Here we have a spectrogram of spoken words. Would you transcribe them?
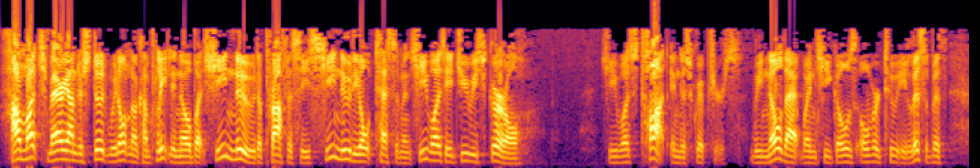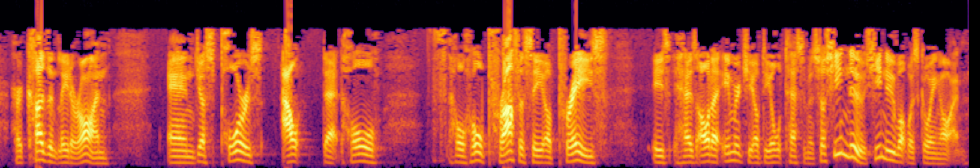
How much Mary understood, we don't know completely know, but she knew the prophecies. She knew the Old Testament. She was a Jewish girl. She was taught in the scriptures. We know that when she goes over to Elizabeth, her cousin later on, and just pours out that whole, whole, whole prophecy of praise is, has all that imagery of the Old Testament. So she knew, she knew what was going on.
